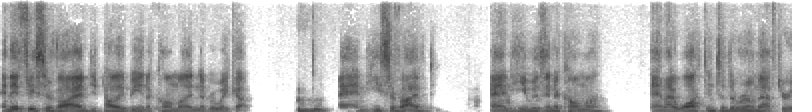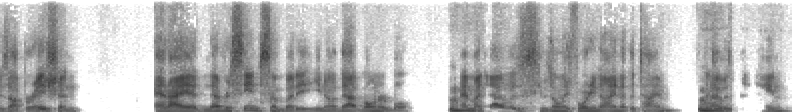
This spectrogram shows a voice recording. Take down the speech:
And if he survived, he'd probably be in a coma and never wake up. Mm-hmm. And he survived and he was in a coma. And I walked into the room after his operation and I had never seen somebody, you know, that vulnerable. And my dad was, he was only 49 at the time and I Mhm. was 19.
